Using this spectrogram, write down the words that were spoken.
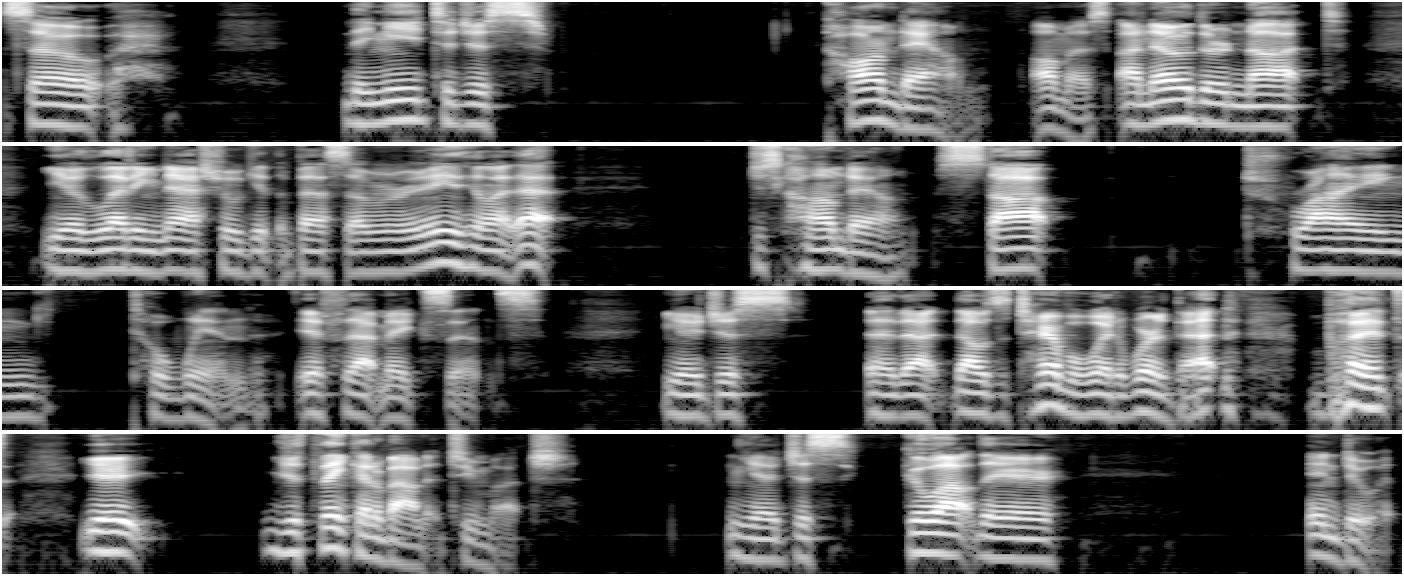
so they need to just calm down almost. I know they're not, you know, letting Nashville get the best of them or anything like that. Just calm down. Stop trying to win, if that makes sense. You know, just uh, that that was a terrible way to word that, but you're you're thinking about it too much. You know, just go out there and do it.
